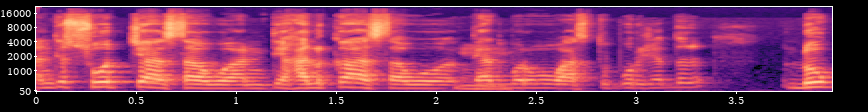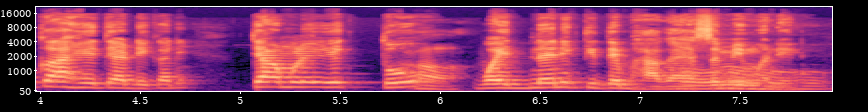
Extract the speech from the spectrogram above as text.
आणि ते स्वच्छ असावं आणि ते हलकं असावं. त्याचबरोबर वास्तुपुरुषाचं डोकं आहे त्या ठिकाणी त्यामुळे एक तो हा. वैज्ञानिक तिथे भाग आहे असं हो, मी हो, म्हणेन हो, हो.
